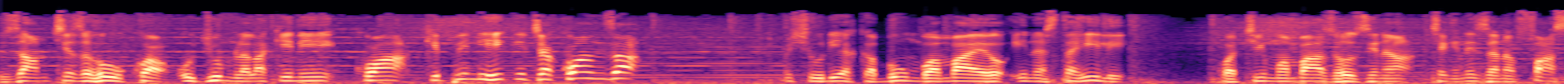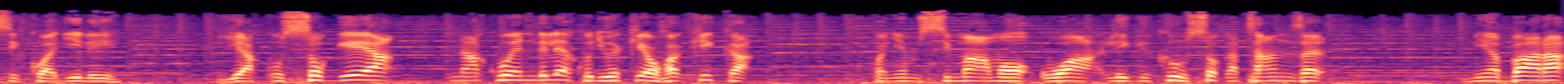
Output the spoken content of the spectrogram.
za mchezo huu kwa ujumla, lakini kwa kipindi hiki cha kwanza tumeshuhudia kabumbu ambayo inastahili kwa timu ambazo zinatengeneza nafasi kwa ajili ya kusogea na kuendelea kujiwekea uhakika kwenye msimamo wa ligi kuu soka Tanzania bara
